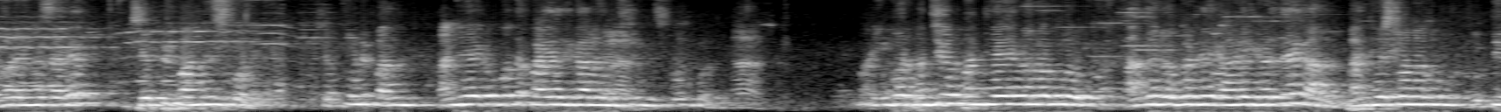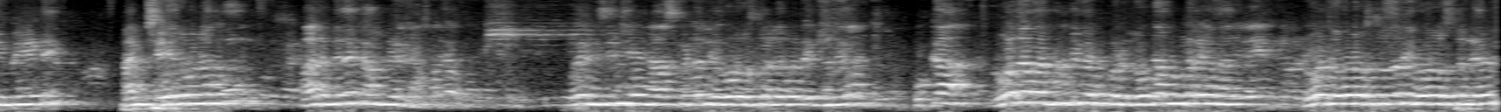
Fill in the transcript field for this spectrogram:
ఎవరైనా సరే చెప్పి పని తీసుకోండి. చెప్పుకుంటే పని పని చేయకపోతే పై అధికారుల తీసుకొని పోండి. ఇంకోటి మంచిగా పని వాళ్ళకు అందరూ ఒకటే గాడి కడితే కాదు. పని చేసే గుర్తింపు ఏంటి పని చేయని వాళ్ళ మీద కంప్లైంట్ పోయి విజిట్ చేయండి హాస్పిటల్ ఎవరు వస్తున్నారో రెగ్యులర్ ఒక రోజంతా డ్యూటీ పెట్టుకోండి. రోడ్డు ఉంటారు కదా. రోజు ఎవరు వస్తున్నారు ఎవరు వస్తలేరు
